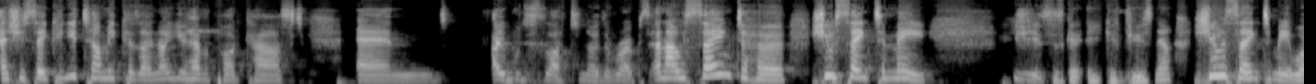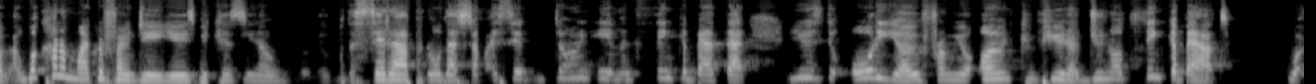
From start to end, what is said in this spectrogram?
and she said, "Can you tell me because I know you have a podcast, and I would just like to know the ropes." And I was saying to her, she was saying to me, she's you confused now? She was saying to me, well, what kind of microphone do you use? Because, you know, the setup and all that stuff. I said, don't even think about that. Use the audio from your own computer. Do not think about what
